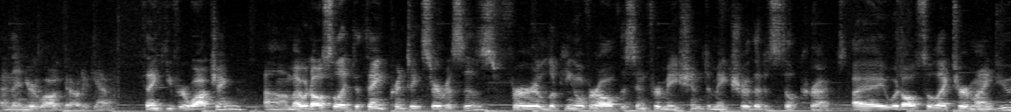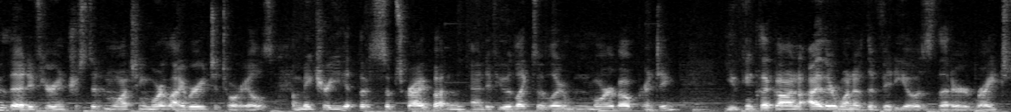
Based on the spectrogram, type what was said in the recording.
and then you're logged out again. Thank you for watching. Um, I would also like to thank Printing Services for looking over all of this information to make sure that it's still correct. I would also like to remind you that if you're interested in watching more library tutorials, make sure you hit the subscribe button. And if you would like to learn more about printing, you can click on either one of the videos that are right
